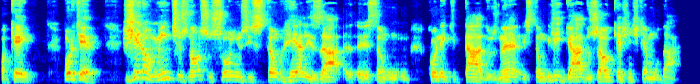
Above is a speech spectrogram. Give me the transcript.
Ok? Por quê? Geralmente os nossos sonhos estão realizados, estão conectados, né? Estão ligados ao que a gente quer mudar,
